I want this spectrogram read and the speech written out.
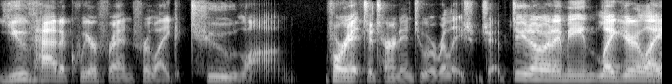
you've had a queer friend for like too long for it to turn into a relationship. Do you know what I mean? Like you're like,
